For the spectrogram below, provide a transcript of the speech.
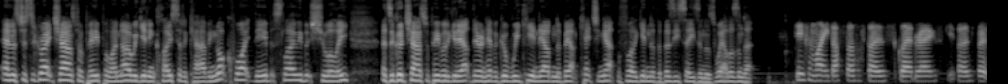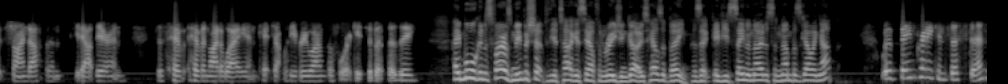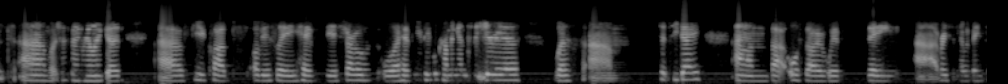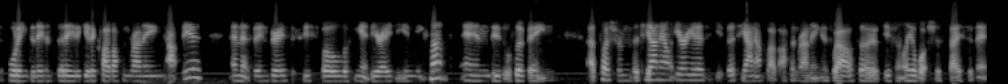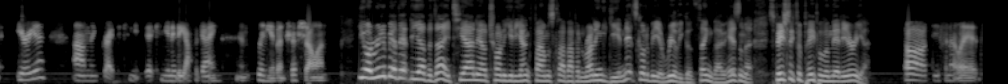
And it's just a great chance for people. I know we're getting closer to calving, not quite there, but slowly but surely. It's a good chance for people to get out there and have a good weekend out and about, catching up before they get into the busy season as well, isn't it? Definitely dust off those glad rags, get those boots shined up, and get out there and just have have a night away and catch up with everyone before it gets a bit busy. Hey Morgan, as far as membership for the Otago Southland region goes, how's it been? Has it, have you seen a notice of numbers going up? We've been pretty consistent, um, which has been really good. Uh, a few clubs obviously have their struggles or have new people coming into the area with um, Gypsy Day, um, but also we've been uh, recently, we've been supporting Dunedin City to get a club up and running up there, and that's been very successful. Looking at their AGM next month, and there's also been a push from the Te Anau area to get the Te Anau club up and running as well. So definitely a watch this space in that area. um, and great to get community up again and plenty of interest showing. Yeah, I read about that the other day. Te Anau trying to get a young farmers club up and running again. That's got to be a really good thing, though, hasn't it? Especially for people in that area. Oh, definitely. It's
